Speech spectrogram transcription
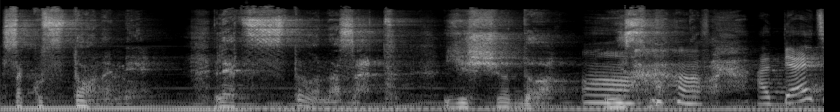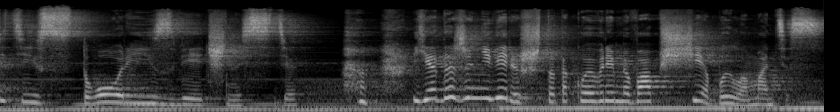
с акустонами? Лет сто назад, еще до. Опять эти истории из вечности. Я даже не верю, что такое время вообще было, Мантис.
